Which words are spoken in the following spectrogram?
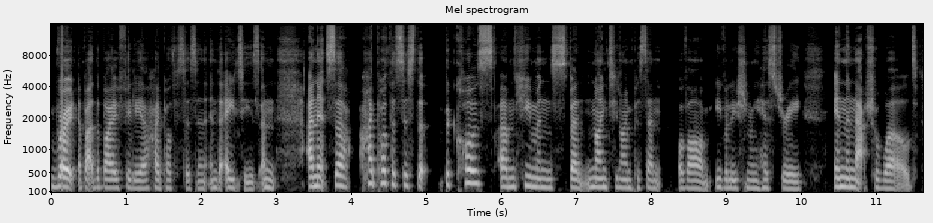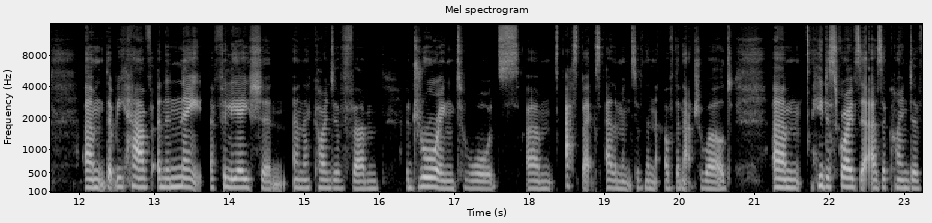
wrote about the biophilia hypothesis in, in the 80s and and it's a hypothesis that because um, humans spent 99% of our evolutionary history in the natural world um, that we have an innate affiliation and a kind of um, a drawing towards um, aspects elements of the of the natural world um, he describes it as a kind of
